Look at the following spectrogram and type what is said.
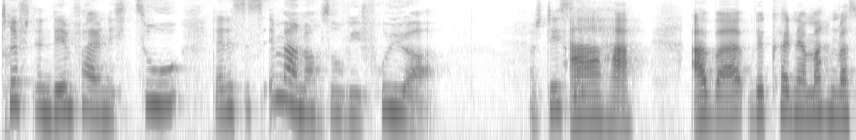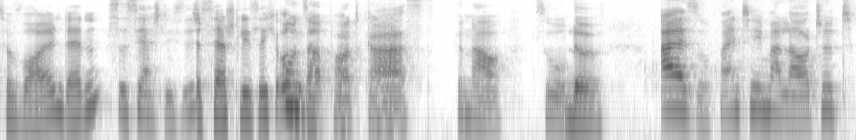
trifft in dem Fall nicht zu, denn es ist immer noch so wie früher. Verstehst du? Aha, aber wir können ja machen, was wir wollen, denn Es ist ja schließlich ist ja schließlich unser, unser Podcast. Genau. So. Nö. Also, mein Thema lautet,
